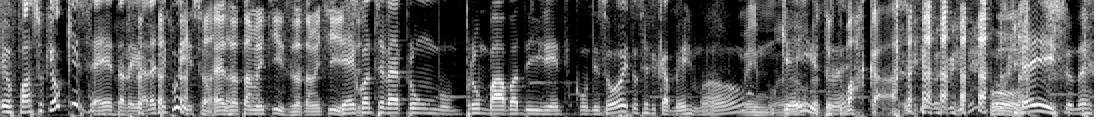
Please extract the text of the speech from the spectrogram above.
eu faço o que eu quiser, tá ligado? É tipo isso. É exatamente isso, exatamente isso. E aí quando você vai pra um, pra um baba de gente com 18, você fica, meu irmão, Meu irmão, o que é eu isso, tenho né? que marcar. O que é isso, né?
